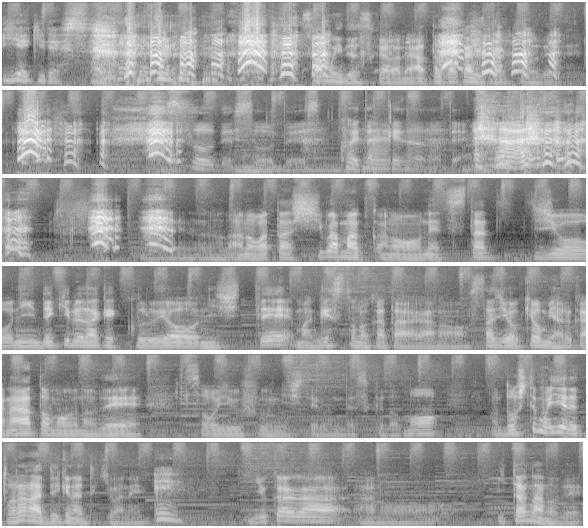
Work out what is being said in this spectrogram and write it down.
家着です、はい、寒いですからね暖かい格好で。そうですそうです、これだけなので、あの私はまああのねスタジオにできるだけ来るようにして、まあ、ゲストの方があのスタジオ興味あるかなと思うのでそういうふうにしてるんですけどもどうしても家で撮らないといけない時はね、ええ、床があの板なので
